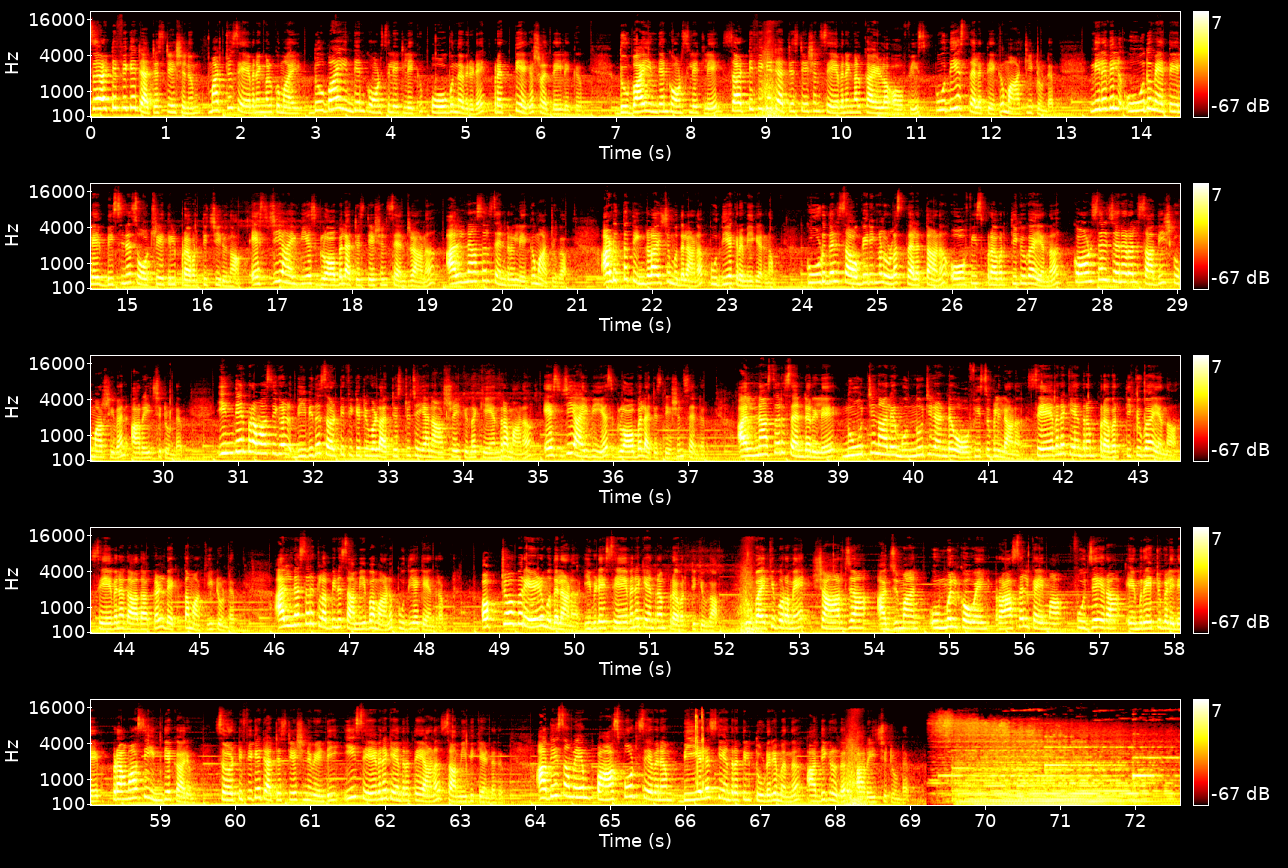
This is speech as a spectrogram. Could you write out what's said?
Certificate അറ്റസ്റ്റേഷനും മറ്റു സേവനങ്ങൾക്കുമായി Dubai Indian കോൺസുലേറ്റിലേക്ക് പോകുന്നവരുടെ പ്രത്യേക ശ്രദ്ധയിലേക്ക്. ദുബായ് ഇന്ത്യൻ കോൺസുലേറ്റിലെ സർട്ടിഫിക്കറ്റ് അറ്റസ്റ്റേഷൻ സേവനങ്ങൾക്കായുള്ള ഓഫീസ് പുതിയ സ്ഥലത്തേക്ക് മാറ്റിയിട്ടുണ്ട്. നിലവിൽ ഊതുമേത്തയിലെ ബിസിനസ് ഓട്രിയത്തിൽ പ്രവർത്തിച്ചിരുന്ന S G I V S global attestation സെന്ററാണ് Al Nassr സെന്ററിലേക്ക് മാറ്റുക. അടുത്ത തിങ്കളാഴ്ച മുതലാണ് പുതിയ ക്രമീകരണം. കൂടുതൽ സൗകര്യങ്ങളുള്ള സ്ഥലത്താണ് ഓഫീസ് പ്രവർത്തിക്കുക എന്ന് കോൺസൽ ജനറൽ സതീഷ് കുമാർ ശിവൻ അറിയിച്ചിട്ടുണ്ട്. ഇന്ത്യൻ പ്രവാസികൾ വിവിധ സർട്ടിഫിക്കറ്റുകൾ അറ്റസ്റ്റ് ചെയ്യാൻ ആശ്രയിക്കുന്ന കേന്ദ്രമാണ് S G I V S global attestation centre Al Nasser സെന്ററിലെ നൂറ്റിനാല് മുന്നൂറ്റി രണ്ട് ഓഫീസുകളിലാണ് സേവന കേന്ദ്രം പ്രവർത്തിക്കുക എന്ന് സേവനദാതാക്കൾ വ്യക്തമാക്കിയിട്ടുണ്ട്. അൽനസർ ക്ലബിന് സമീപമാണ് പുതിയ കേന്ദ്രം. ഒക്ടോബർ ഏഴ് മുതലാണ് ഇവിടെ സേവന കേന്ദ്രം പ്രവർത്തിക്കുക. ദുബായ്ക്ക് പുറമെ ഷാർജ അജ്മാൻ ഉമ്മുൽ കോവൈൻ റാസൽ കൈമ ഫുജൈറ എമിറേറ്റുകളിലെ പ്രവാസി ഇന്ത്യക്കാരും സർട്ടിഫിക്കറ്റ് അറ്റസ്റ്റേഷന് വേണ്ടി ഈ സേവന കേന്ദ്രത്തെയാണ് സമീപിക്കേണ്ടത്. അതേസമയം പാസ്പോർട്ട് സേവനം ബി കേന്ദ്രത്തിൽ തുടരുമെന്ന് അധികൃതർ അറിയിച്ചിട്ടുണ്ട്.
